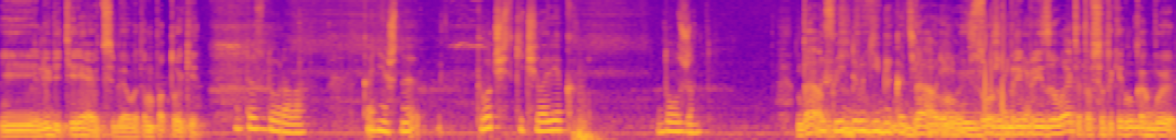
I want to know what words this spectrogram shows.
И люди теряют себя в этом потоке. Это здорово. Конечно, творческий человек должен да, мыслить другими категориями Да, и должен всё-таки. при- призывать. Это все-таки, ну, как бы,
